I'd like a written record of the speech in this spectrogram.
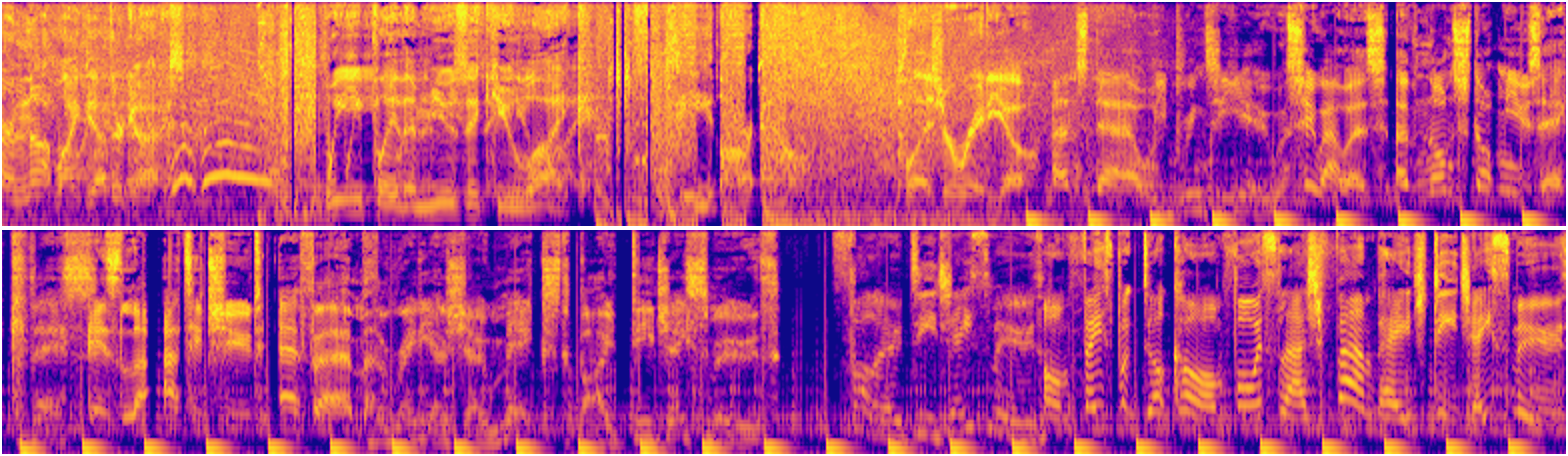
are not like the other guys. We play the music you like. TRL. Pleasure Radio. And now we bring to you two hours of non-stop music. This is La Attitude FM, the radio show mixed by DJ Smooth. Follow DJ Smooth on facebook.com forward slash fan page DJ Smooth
